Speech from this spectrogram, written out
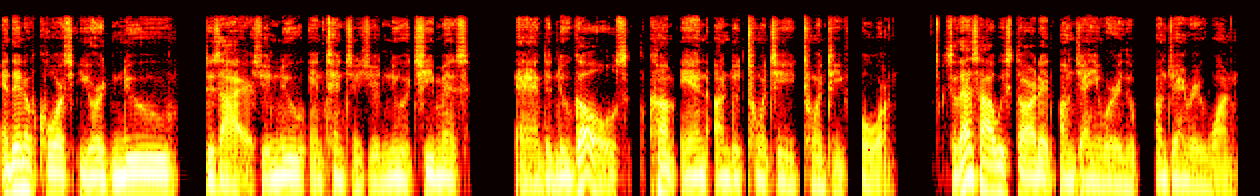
And then, of course, your new desires, your new intentions, your new achievements, and the new goals come in under 2024. So that's how we started on January on January 1.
